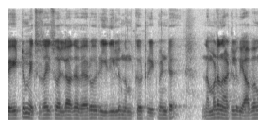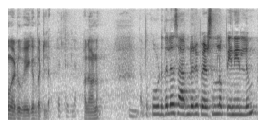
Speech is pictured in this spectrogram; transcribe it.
വെയിറ്റും എക്സസൈസും അല്ലാതെ വേറൊരു രീതിയിലും നമുക്ക് ട്രീറ്റ്മെന്റ് നമ്മുടെ നാട്ടിൽ വ്യാപകമായിട്ട് ഉപയോഗിക്കാൻ പറ്റില്ല. അതാണ് അപ്പോൾ കൂടുതൽ സാറിന്റെ ഒരു പേഴ്സണൽ ഒപ്പീനിയനിലും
